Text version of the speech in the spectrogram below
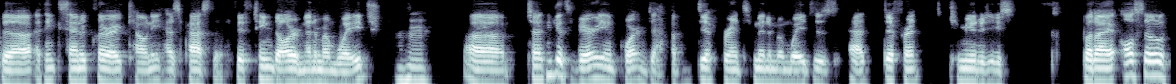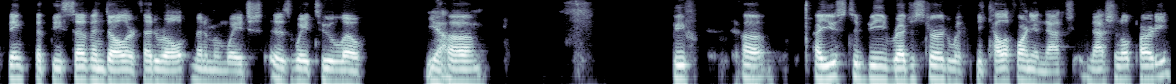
the I think Santa Clara County has passed a fifteen dollar minimum wage. Mm-hmm. Uh, so I think it's very important to have different minimum wages at different communities. But I also think that the seven dollar federal minimum wage is way too low. Yeah. Um, uh, I used to be registered with the California Nat- National Party,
